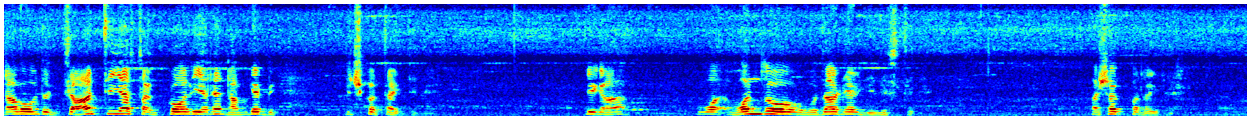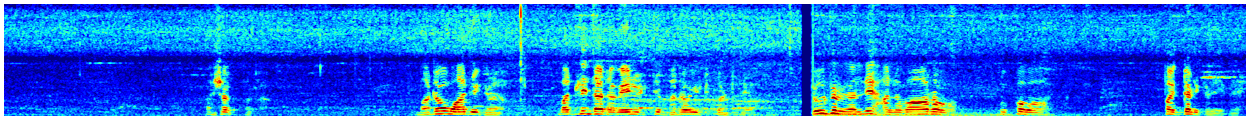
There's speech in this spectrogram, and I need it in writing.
ನಾವು ಒಂದು ಜಾತಿಯ ಸಂಕೋಲೆಯನ್ನು ನಮಗೆ ಬಿ ಬಿಚ್ಕೊತಾ ಇದ್ದೀವಿ ಈಗ ಒ- ಒಂದು ಉದಾಹರಣೆ ನಿಲ್ಲಿಸ್ತೀನಿ ಅಶೋಕ್ಪುರ ಇದೆ ಅಶೋಕ್ಪುರ. ಮನೋವಾದಿಗಳ ಮೊದಲಿಂದ ನಾವೇನು ಹೇಳ್ತೀವಿ ಮನೋ ಇಟ್ಕೊಂಡ್ರೆ ಶೂದ್ರರಲ್ಲಿ ಹಲವಾರು ಉಪ ಪಂಗಡಗಳಿವೆ.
